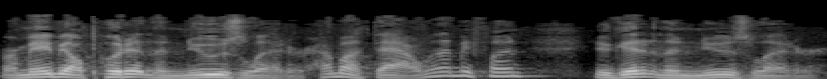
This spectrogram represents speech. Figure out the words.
Or maybe I'll put it in the newsletter. How about that? Wouldn't that be fun? You'll get it in the newsletter.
